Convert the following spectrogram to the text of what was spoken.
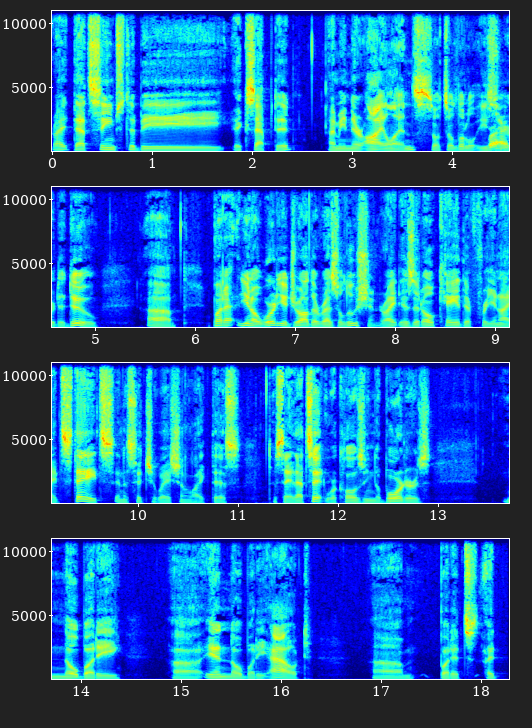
right, that seems to be accepted. I mean, they're islands, so it's a little easier right. to do. Uh, but uh, you know, where do you draw the resolution, right? Is it okay that for the United States in a situation like this to say that's it, we're closing the borders, nobody uh, in, nobody out, um, but it's it,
